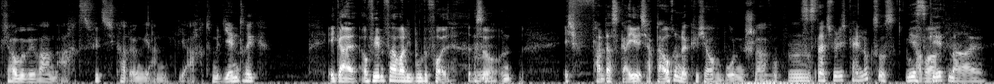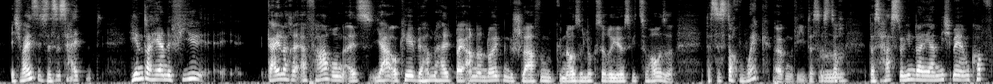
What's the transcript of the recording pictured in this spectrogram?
glaube, wir waren acht. Es fühlt sich gerade irgendwie an wie acht. Mit Jendrik. Egal, auf jeden Fall war die Bude voll. So, und ich fand das geil. Ich habe da auch in der Küche auf dem Boden geschlafen. Das ist natürlich kein Luxus. Nee, es geht mal. Ich weiß nicht, das ist halt hinterher eine viel geilere Erfahrung als, ja, okay, wir haben halt bei anderen Leuten geschlafen, genauso luxuriös wie zu Hause. Das ist doch wack irgendwie. Das ist doch, das hast du hinterher nicht mehr im Kopf.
